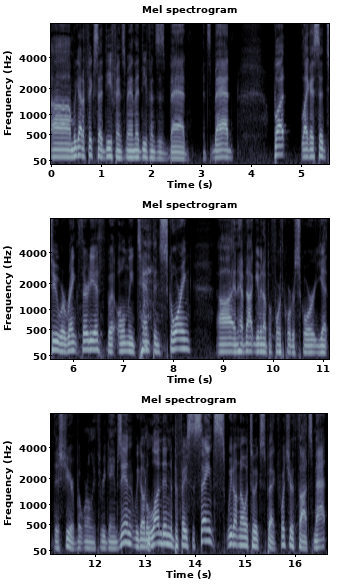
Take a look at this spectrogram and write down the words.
Um, we got to fix that defense, man. That defense is bad. It's bad. But like I said too, we're ranked 30th, but only 10th in scoring, uh, and have not given up a fourth quarter score yet this year. But we're only three games in. We go to London to face the Saints. We don't know what to expect. What's your thoughts, Matt?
